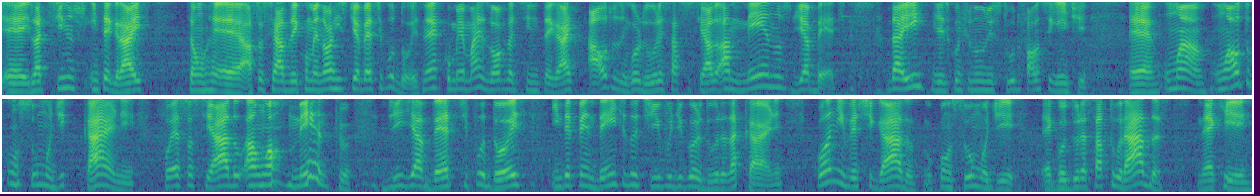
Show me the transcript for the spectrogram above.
é, laticínios integrais estão é, associados aí com menor risco de diabetes tipo 2, né? Comer mais ovos laticínios integrais altos em gordura está associado a menos diabetes. Daí, eles continuam no estudo, falam o seguinte: é, uma, um alto consumo de carne foi associado a um aumento de diabetes tipo 2, independente do tipo de gordura da carne. Quando investigado, o consumo de é, gorduras saturadas, né, que,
